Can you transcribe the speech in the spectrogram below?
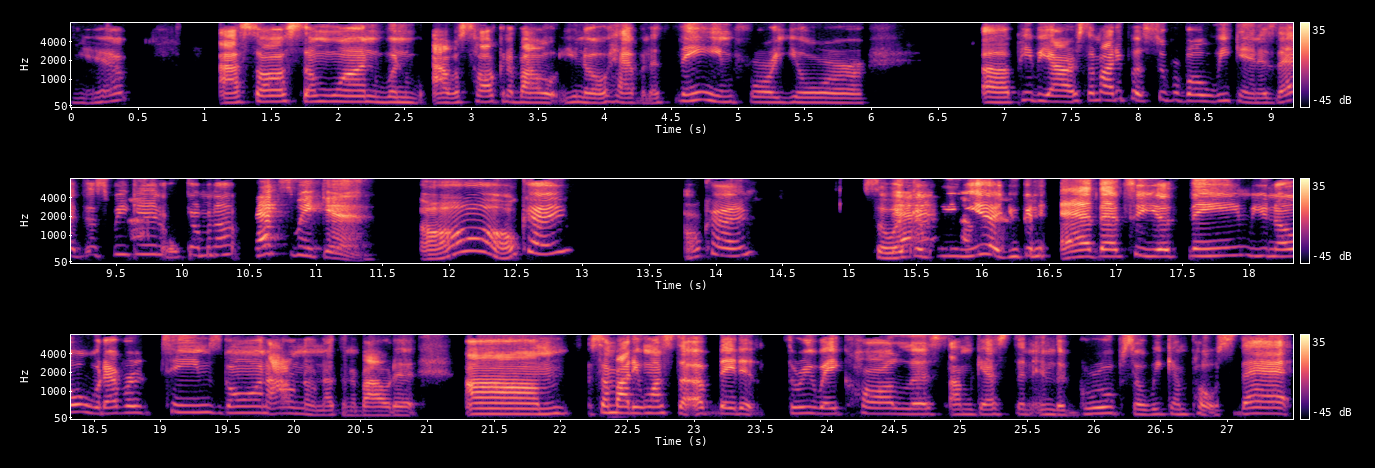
Yep. I saw someone when I was talking about, you know, having a theme for your uh PBR. Somebody put Super Bowl weekend. Is that this weekend or coming up? Next weekend. Oh, okay. Okay. So it could be, yeah, you can add that to your theme, you know, whatever team's going. I don't know nothing about it. Um, somebody wants to update the updated three-way call list, I'm guessing in the group, so we can post that.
